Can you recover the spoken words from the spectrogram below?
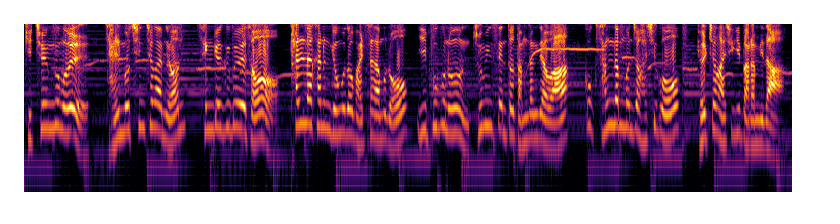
기초연금을 잘못 신청하면 생계급여에서 탈락하는 경우도 발생하므로 이 부분은 주민센터 담당자와 꼭 상담 먼저 하시고 결정하시기 바랍니다.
